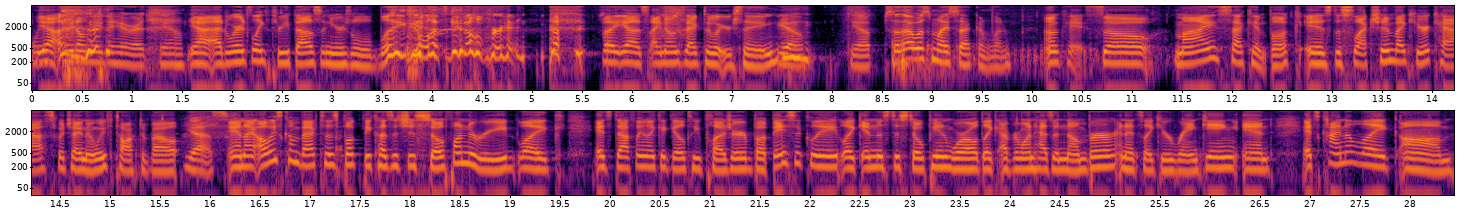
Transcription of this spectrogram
We, yeah. we don't need to hear it. Yeah. yeah. Edward's like 3,000 years old. Like, let's get over it. but yes, I know exactly what you're saying. Yeah. Yep. So that was my second one. Okay. So my second book is The Selection by Kiera Cass, which I know we've talked about. Yes. And I always come back to this book because it's just so fun to read. Like, it's definitely like a guilty pleasure. But basically, like in this dystopian world, like everyone has a number and it's like your ranking. And it's kind of like um,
